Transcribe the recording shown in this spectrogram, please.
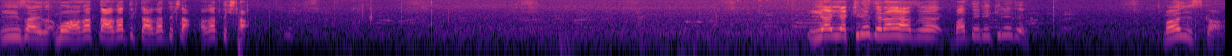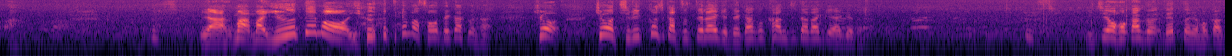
いいサイズ。もう上がった上がってきた上がってきた上がってきた。いやいや切れてないはず。バッテリー切れてる。マジっすか。いやまあまあ言うても言うてもそうでかくない。今日今日ちびっこしか釣ってないけどでかく感じただけやけど。一応捕獲レッドに捕獲。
